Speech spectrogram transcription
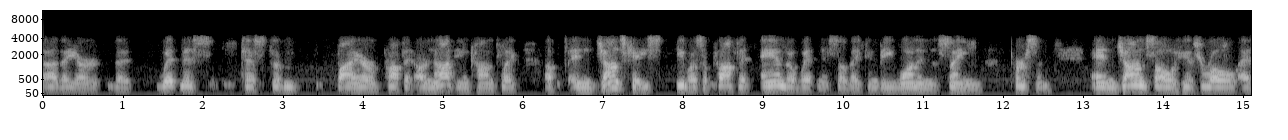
uh, they are the witness, testifier, prophet are not in conflict in John's case, he was a prophet and a witness, so they can be one and the same person. And John saw his role as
